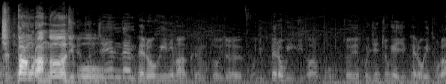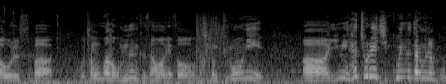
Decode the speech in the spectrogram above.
직방으로 안 가가지고 본진된 배럭이니만큼 또 이제 뭐 6배럭이기도 하고 저희 본진 쪽에 이제 배럭이 돌아올 수가 뭐 당분간 없는 그 상황에서 지금 드론이 아, 이미 해초리에 짓고 있는 장면을 못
